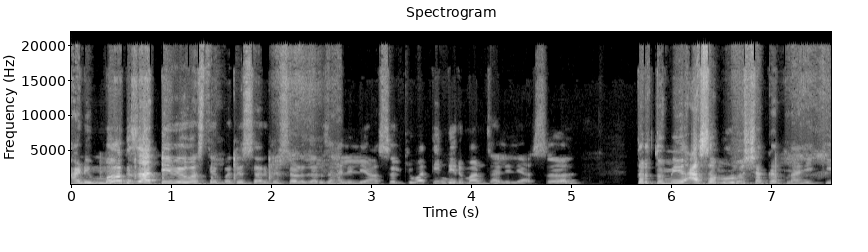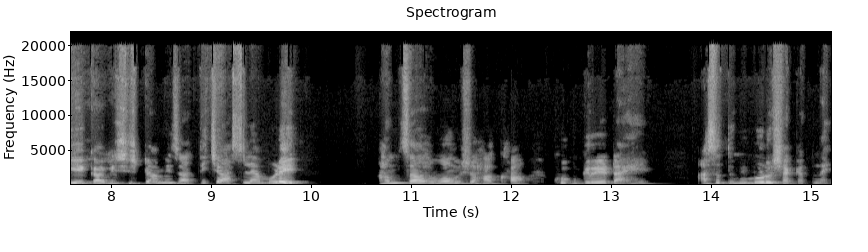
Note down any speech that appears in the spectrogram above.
आणि मग जाती व्यवस्थेमध्ये सरमिसळ जर झालेली असेल किंवा ती निर्माण झालेली असेल तर तुम्ही असं म्हणू शकत नाही की एका विशिष्ट आम्ही जातीचे असल्यामुळे आमचा वंश हा खा खूप ग्रेट आहे. असं तुम्ही म्हणू शकत नाही.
